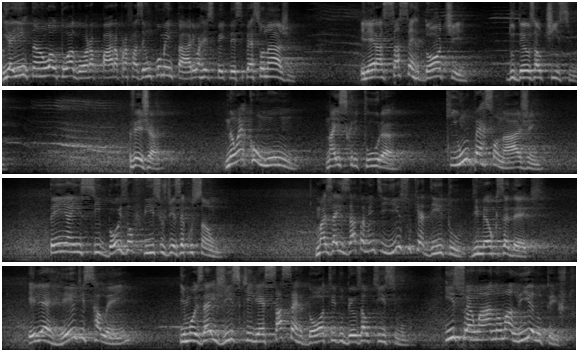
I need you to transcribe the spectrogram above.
E aí então o autor agora para para fazer um comentário a respeito desse personagem. Ele era sacerdote do Deus Altíssimo. Veja, não é comum na escritura que um personagem tenha em si dois ofícios de execução. Mas é exatamente isso que é dito de Melquisedeque. Ele é rei de Salém e Moisés diz que ele é sacerdote do Deus Altíssimo. Isso é uma anomalia no texto.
